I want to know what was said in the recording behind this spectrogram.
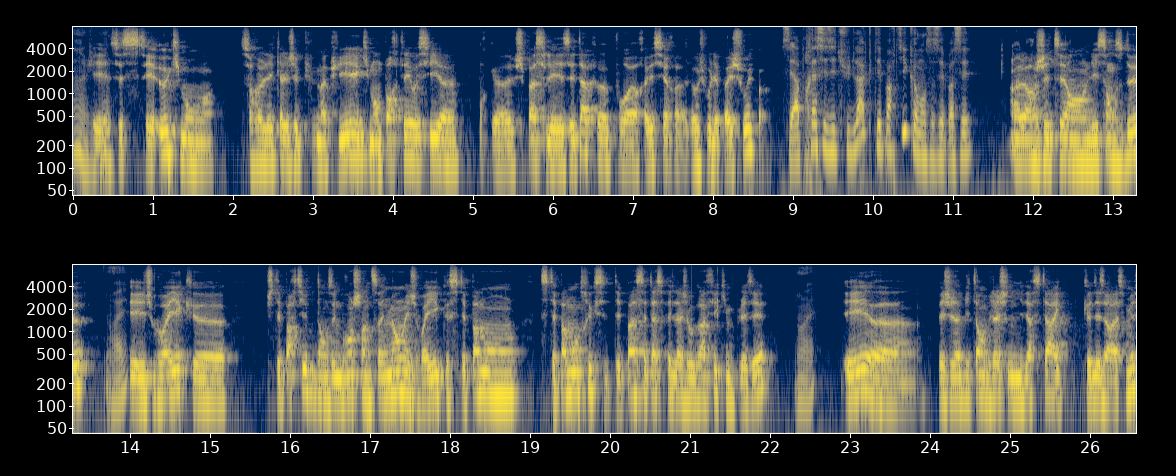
Ah, et c'est eux qui m'ont, sur lesquels j'ai pu m'appuyer et qui m'ont porté aussi euh, pour que je passe les étapes pour réussir là où je voulais pas échouer. Quoi. C'est après ces études-là que t'es parti? Comment ça s'est passé? Alors j'étais en licence 2 et je voyais que j'étais parti dans une branche d'enseignement et je voyais que c'était pas mon c'était pas mon truc, c'était pas cet aspect de la géographie qui me plaisait. Et euh, j'ai habité en village universitaire avec que des Erasmus.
